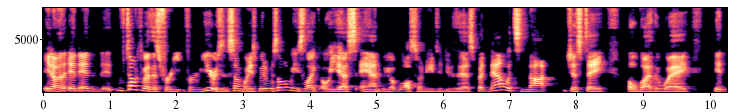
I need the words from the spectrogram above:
you know, and, and we've talked about this for, for years in some ways, but it was always like, oh, yes, and we also need to do this. But now it's not just a, oh, by the way, it,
